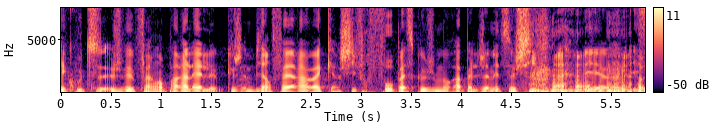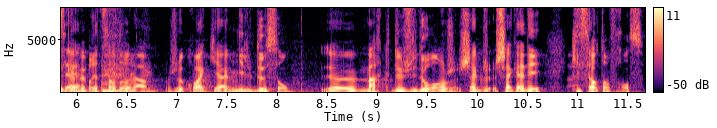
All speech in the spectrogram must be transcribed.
Écoute, je vais faire un parallèle que j'aime bien faire avec un chiffre faux parce que je me rappelle jamais de ce chiffre, mais euh, c'est à peu près de cet ordre-là. Je crois qu'il y a 1200 euh, marques de jus d'orange chaque, chaque année qui sortent en France.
